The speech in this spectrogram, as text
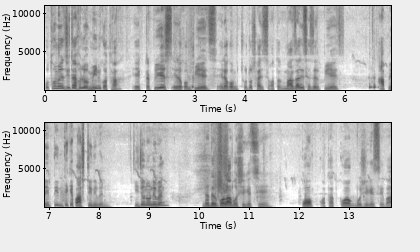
প্রথমে যেটা হলো মেন কথা একটা পিএস এরকম পিএজ এরকম ছোট সাইজ অর্থাৎ মাঝারি সাইজের পিএজ আপনি তিন থেকে পাঁচটি নেবেন। কী জন্য নেবেন? যাদের গলা বসে গেছে, কক, অর্থাৎ কক বসে গেছে বা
